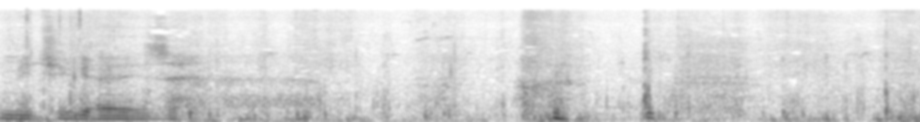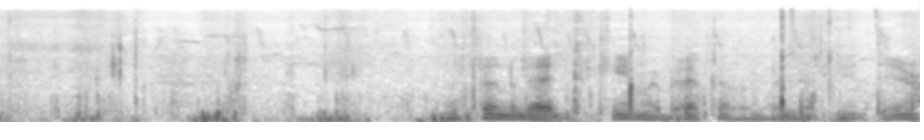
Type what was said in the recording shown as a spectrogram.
meet you guys. I'll turn the back camera back on when I get there.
